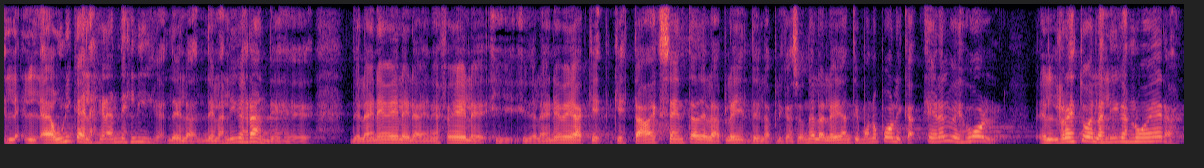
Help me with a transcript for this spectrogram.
la única de las grandes ligas, de, la, de las ligas grandes, eh, de la NBL y la NFL y, de la NBA, que, que, estaba exenta de la, de la aplicación de la ley antimonopólica, era el béisbol. El resto de las ligas no era.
